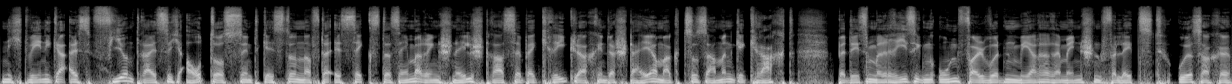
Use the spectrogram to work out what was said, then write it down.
Nicht weniger als 34 Autos sind gestern auf der S6 der Semmering-Schnellstraße bei Krieglach in der Steiermark zusammengekracht. Bei diesem riesigen Unfall wurden mehrere Menschen verletzt. Ursache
